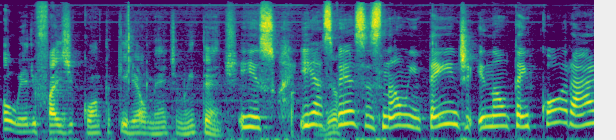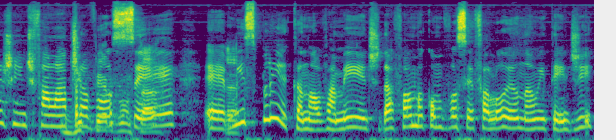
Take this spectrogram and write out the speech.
ou ele faz de conta que realmente não entende. Isso. E Entendeu? às vezes não entende e não tem coragem de falar para você. É, é. Me explica novamente, da forma como você falou, eu não entendi.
